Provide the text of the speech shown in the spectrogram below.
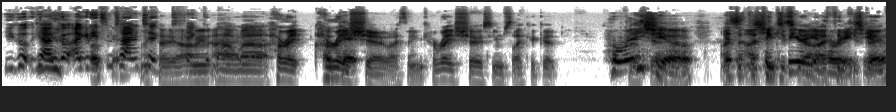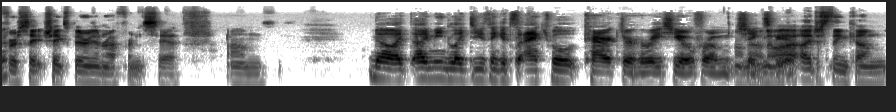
You go. Yeah, go. I can need some time to okay, think I mean, about um, uh, it. Hora- Horatio. I think Horatio seems like a good. Horatio. I, Is thi- it the think he's, Shakespearean yeah, I think he's Horatio? going for a Shakespearean reference here. Um, No, I, I mean, like, do you think it's the actual character Horatio from oh, Shakespeare? no, I, I just think um,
